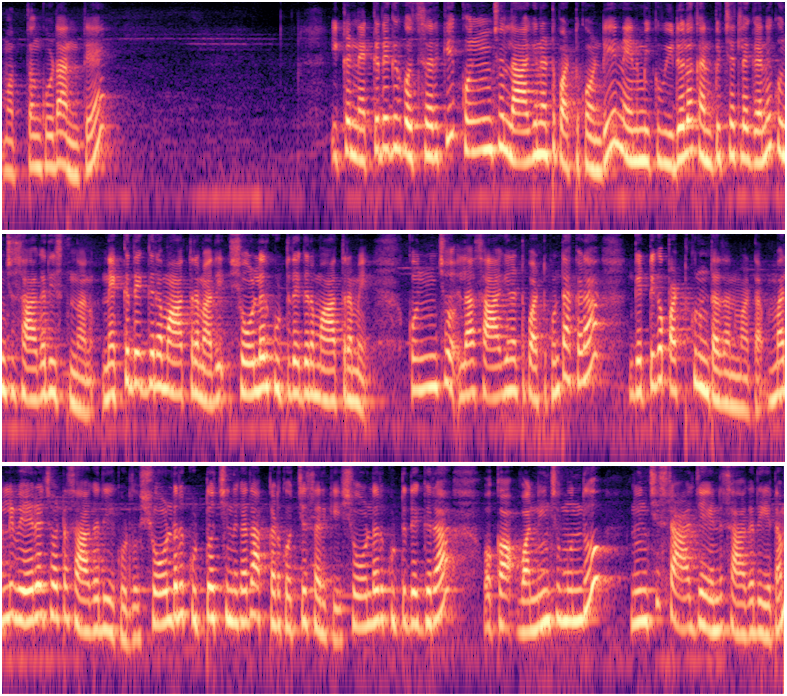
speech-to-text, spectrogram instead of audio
మొత్తం కూడా అంతే. ఇక్కడ నెక్ దగ్గరికి వచ్చేసరికి కొంచెం లాగినట్టు పట్టుకోండి. నేను మీకు వీడియోలో కనిపించట్లేదు కానీ కొంచెం సాగదీస్తున్నాను. నెక్ దగ్గర మాత్రమే అది షోల్డర్ కుట్టు దగ్గర మాత్రమే కొంచెం ఇలా సాగినట్టు పట్టుకుంటే అక్కడ గట్టిగా పట్టుకుని ఉంటుంది అనమాట మళ్ళీ వేరే చోట సాగదీయకూడదు. షోల్డర్ కుట్టు వచ్చింది కదా అక్కడికి వచ్చేసరికి. షోల్డర్ కుట్టు దగ్గర ఒక వన్ ఇంచ్ ముందు నుంచి స్టార్ట్ చేయండి సాగదీయటం.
